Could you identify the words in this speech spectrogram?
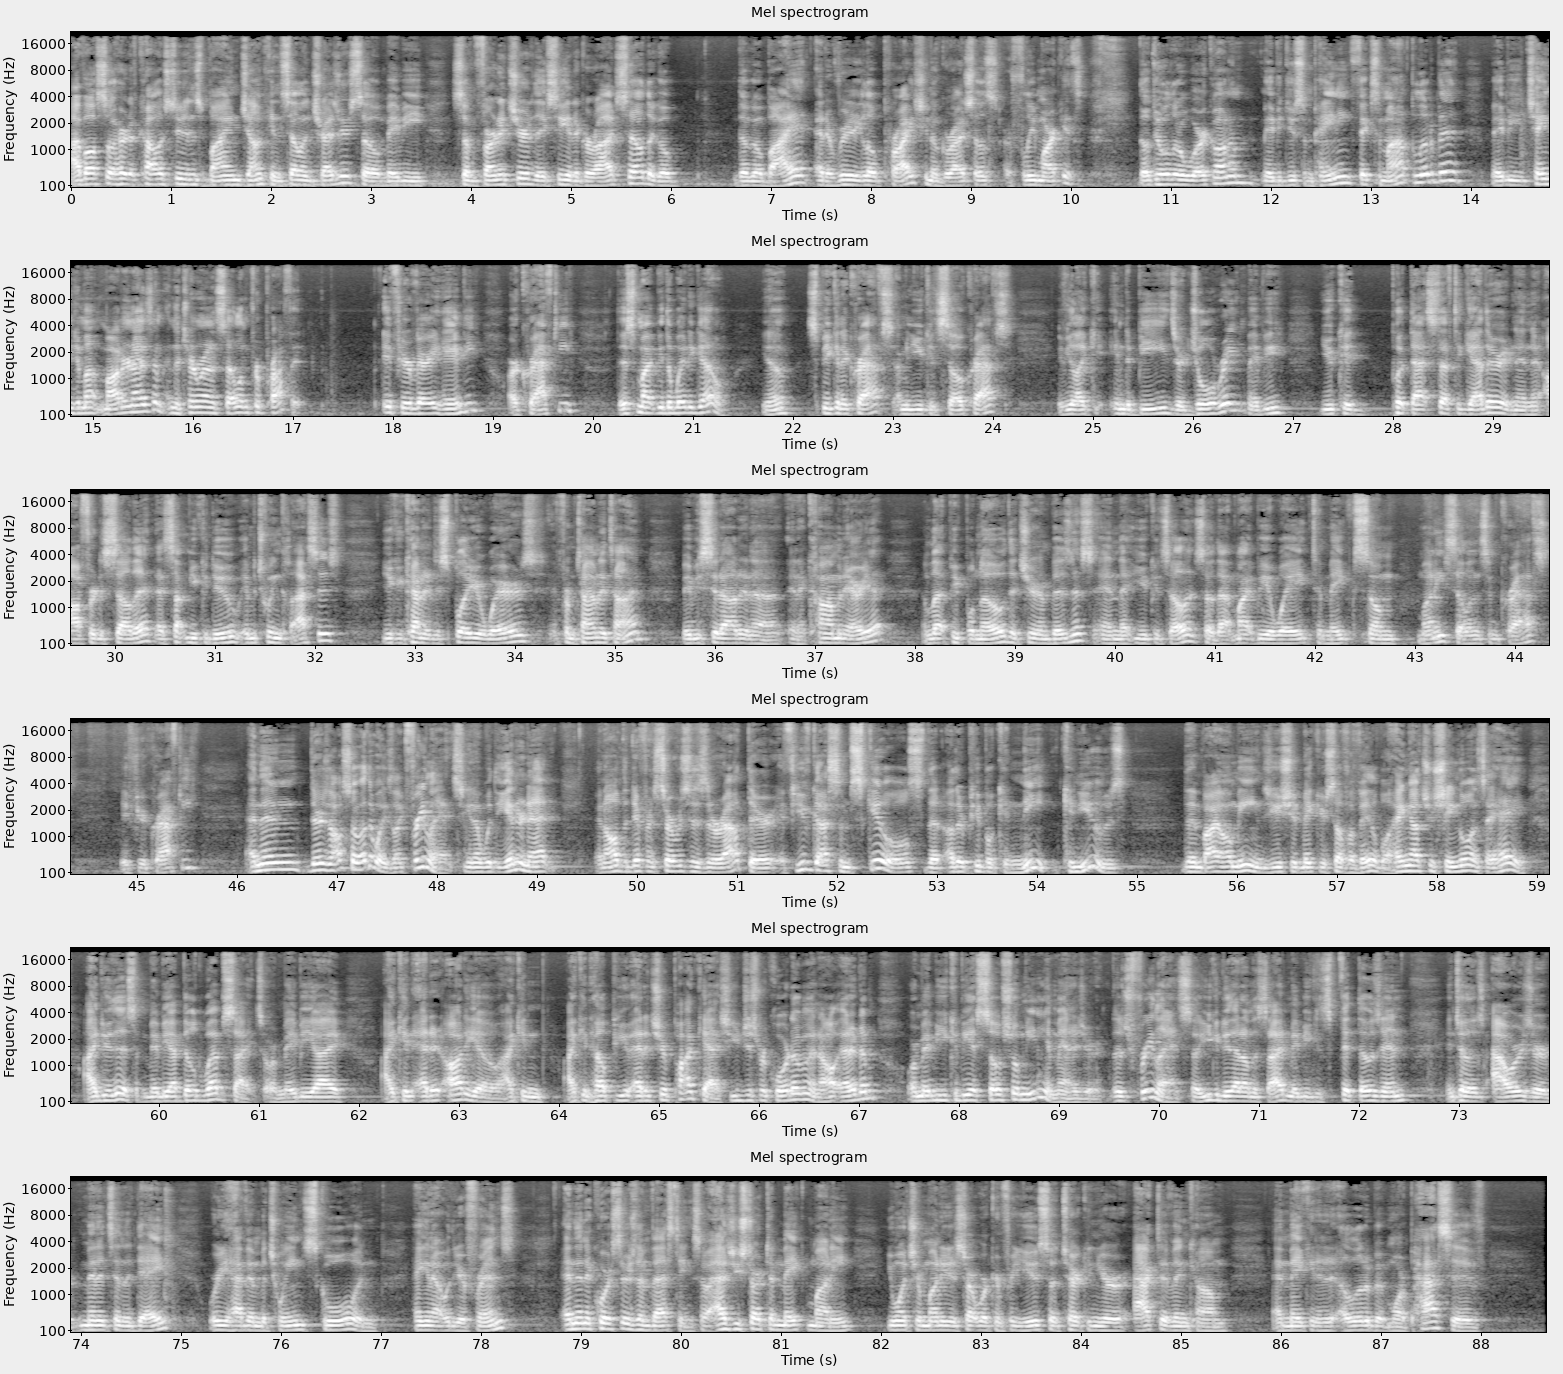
I've also heard of college students buying junk and selling treasures. So maybe some furniture they see at a garage sale, they'll go they'll go buy it at a really low price. You know, garage sales or flea markets. They'll do a little work on them, maybe do some painting, fix them up a little bit, maybe change them up, modernize them, and then turn around and sell them for profit. If you're very handy or crafty, this might be the way to go. You know, speaking of crafts, I mean, you could sell crafts. If you like into beads or jewelry, maybe you could put that stuff together and then offer to sell that. That's something you could do in between classes. You could kind of display your wares from time to time. Maybe sit out in a in a common area and let people know that you're in business and that you could sell it. So that might be a way to make some money selling some crafts if you're crafty. And then there's also other ways like freelance. You know, with the internet and all the different services that are out there, if you've got some skills that other people can need can use, then by all means you should make yourself available. Hang out your shingle and say, "Hey, I do this. Maybe I build websites or maybe I I can edit audio. I can I can help you edit your podcast. You just record them and I'll edit them. Or maybe you could be a social media manager. There's freelance, so you can do that on the side. Maybe you can fit those in into those hours or minutes in the day where you have in between school and hanging out with your friends. And then of course there's investing. So as you start to make money, you want your money to start working for you. So taking your active income and making it a little bit more passive,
